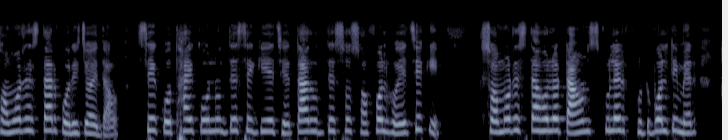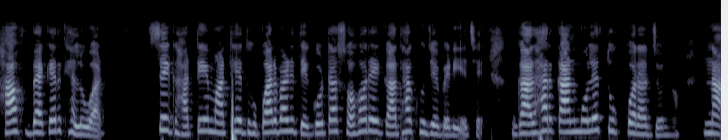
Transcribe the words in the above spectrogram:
সমরেস্তার পরিচয় দাও। সে কোথায়, কোন উদ্দেশ্যে গিয়েছে, তার উদ্দেশ্য সফল হয়েছে কি? সমরেশদা হলো টাউন স্কুলের ফুটবল টিমের হাফ ব্যাকের খেলোয়াড়। সে ঘাটে, মাঠে, ধোপার বাড়িতে গোটা শহরে গাধা খুঁজে বেরিয়েছে, গাধার কান মোলে তুক করার জন্য। না,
